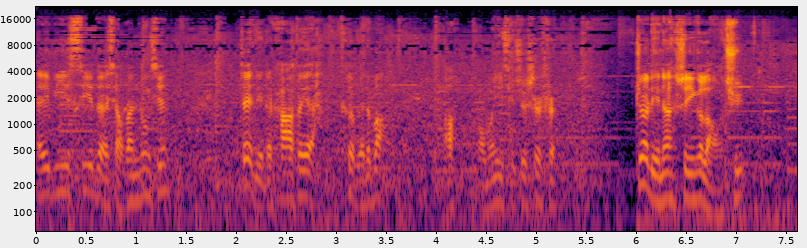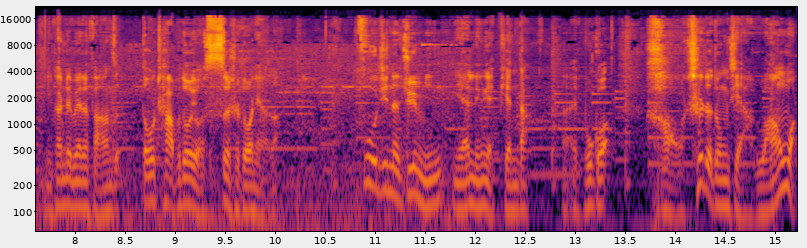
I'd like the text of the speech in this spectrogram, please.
A B C 的小贩中心。这里的咖啡啊特别的棒，好，我们一起去试试。这里呢是一个老区，你看这边的房子都差不多有四十多年了，附近的居民年龄也偏大。哎，不过好吃的东西啊，往往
